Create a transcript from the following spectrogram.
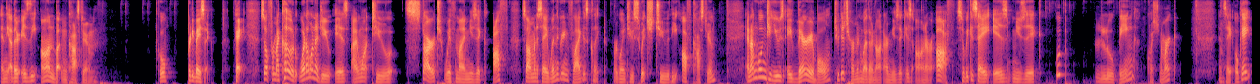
and the other is the on button costume. Cool, pretty basic. Okay, so for my code, what I want to do is I want to start with my music off. So I'm going to say when the green flag is clicked, we're going to switch to the off costume. And I'm going to use a variable to determine whether or not our music is on or off. So we could say is music whoop, looping question mark and say okay.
